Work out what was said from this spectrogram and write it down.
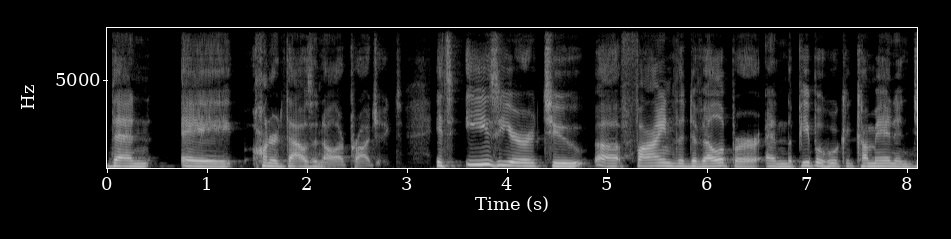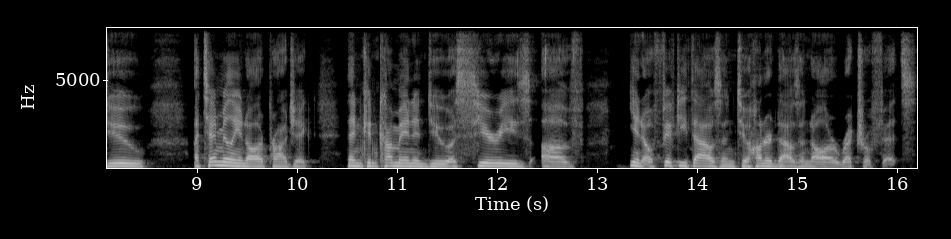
than a $100,000 project. It's easier to uh, find the developer and the people who could come in and do a $10 million project then can come in and do a series of, you know, 50,000 to $100,000 retrofits.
